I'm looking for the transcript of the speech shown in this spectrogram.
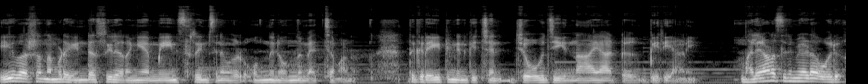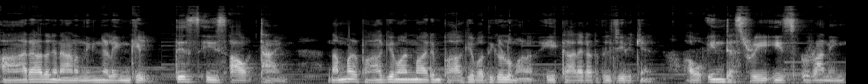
ഈ വർഷം നമ്മുടെ ഇൻഡസ്ട്രിയിൽ ഇറങ്ങിയ മെയിൻ സ്ട്രീം സിനിമകൾ ഒന്നിനൊന്ന് മെച്ചമാണ്. The great Indian kitchen Joji Nayattu Biriyani. Malayala സിനിമയുടെ ഒരു ആരാധകനാണ് നിങ്ങളെങ്കിൽ ദിസ് ഈസ് അവർ ടൈം നമ്മൾ ഭാഗ്യവാന്മാരും ഭാഗ്യവതികളുമാണ് ഈ കാലഘട്ടത്തിൽ ജീവിക്കാൻ. അവർ ഇൻഡസ്ട്രി ഈസ് റണ്ണിങ്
